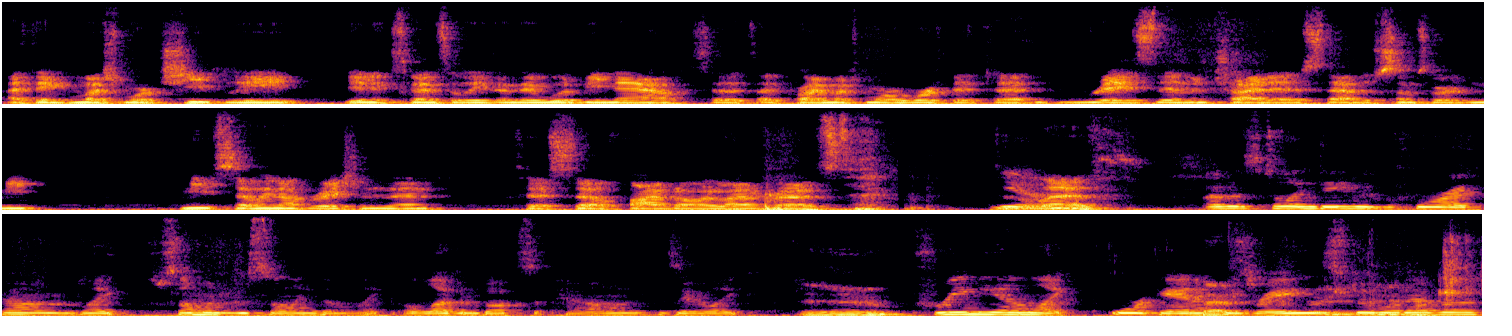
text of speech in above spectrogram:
I think, much more cheaply inexpensively than they would be now. So it's like probably much more worth it to raise them and try to establish some sort of meat meat selling operation than to sell five dollar lab rabbits to Yeah. the lab. I was telling Davey before I found like someone who was selling them like eleven bucks a pound because they were like premium, like organically That's raised crazy. or whatever.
